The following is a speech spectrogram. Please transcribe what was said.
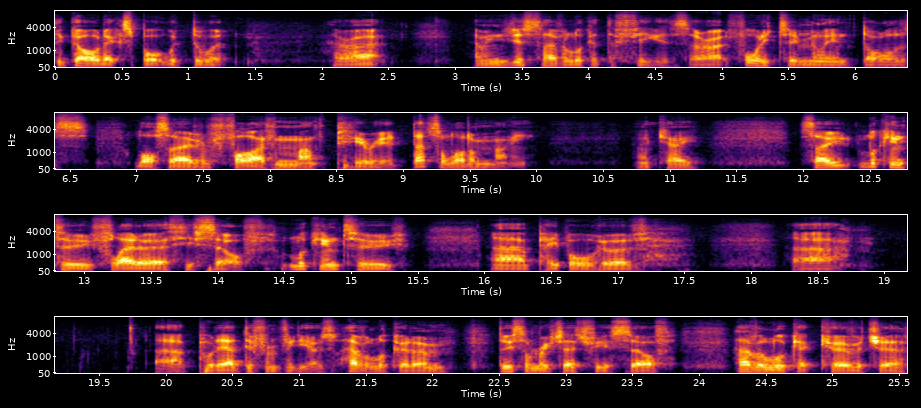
the gold export would do it. All right. I mean, you just have a look at the figures. All right, forty-two million dollars loss over a five month period. That's a lot of money. Okay, so look into flat Earth yourself. Look into uh, people who have uh, uh, put out different videos. Have a look at them. Do some research for yourself. Have a look at curvature,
